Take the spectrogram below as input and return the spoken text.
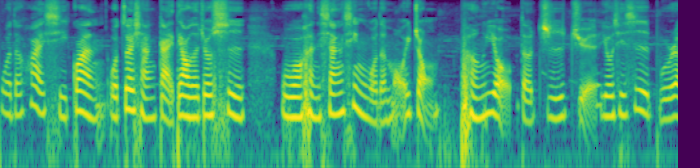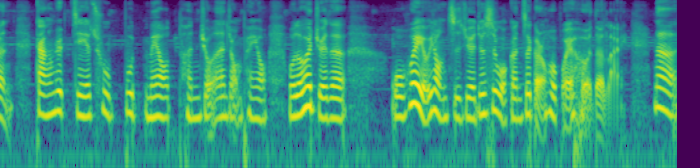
我的坏习惯，我最想改掉的就是，我很相信我的某一种朋友的直觉，尤其是不认刚接触不没有很久的那种朋友，我都会觉得我会有一种直觉，就是我跟这个人会不会合得来。那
